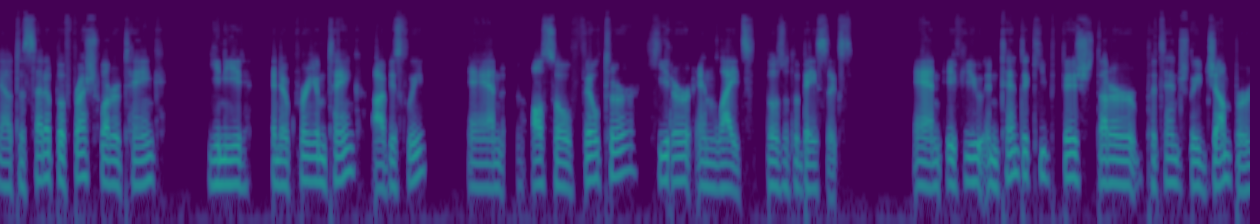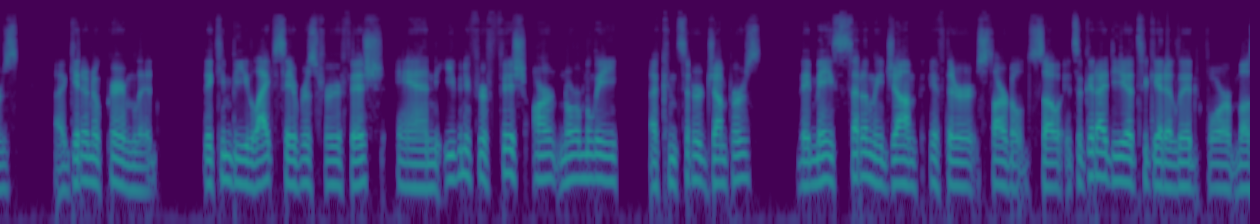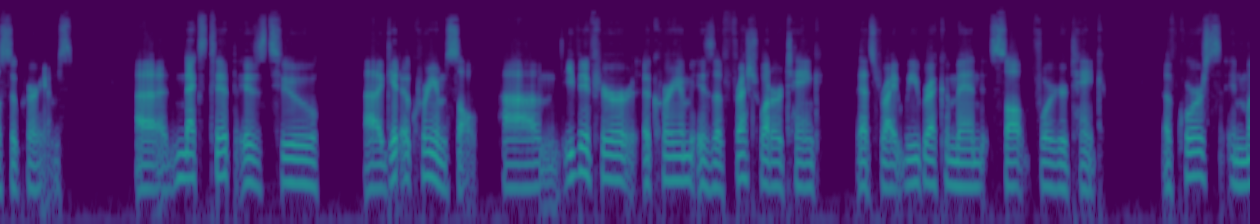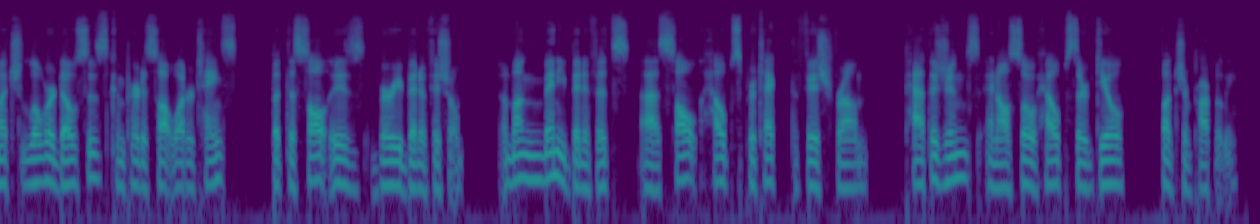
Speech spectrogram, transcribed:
Now, to set up a freshwater tank, you need an aquarium tank, obviously, and also filter, heater, and lights. Those are the basics. And if you intend to keep fish that are potentially jumpers, uh, get an aquarium lid. They can be lifesavers for your fish, and even if your fish aren't normally uh, considered jumpers, they may suddenly jump if they're startled. So it's a good idea to get a lid for most aquariums. Uh, next tip is to uh, get aquarium salt. Um, even if your aquarium is a freshwater tank, that's right, we recommend salt for your tank. Of course, in much lower doses compared to saltwater tanks, but the salt is very beneficial. Among many benefits, uh, salt helps protect the fish from pathogens and also helps their gill function properly.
